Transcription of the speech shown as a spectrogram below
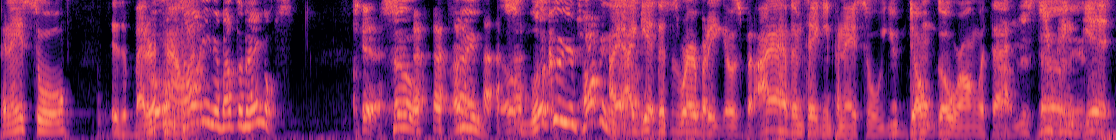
Penei Sewell is a better But we're talking about the Bengals. Yeah. So I mean, uh, look who you're talking about. I, I get this is where everybody goes, but I have them taking Penei Sewell. You don't go wrong with that. I'm just you can you. get,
